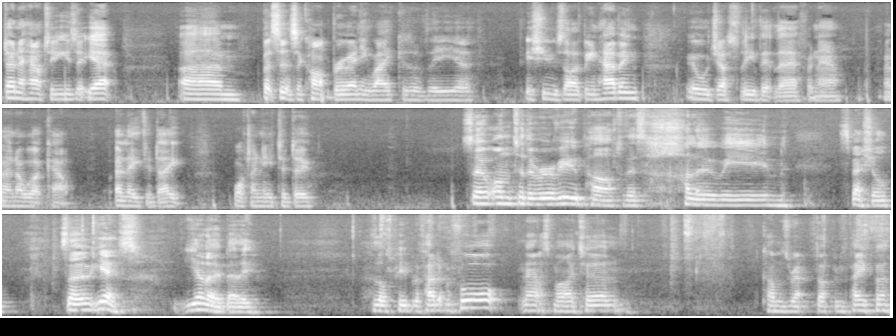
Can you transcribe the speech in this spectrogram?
Don't know how to use it yet. Um, but since I can't brew anyway because of the uh, issues I've been having, we'll just leave it there for now. And then I'll work out a later date what I need to do. So on to the review part of this Halloween special. So yes, Yellow Belly. A lot of people have had it before. Now it's my turn. Comes wrapped up in paper.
